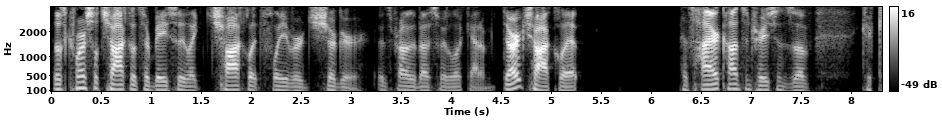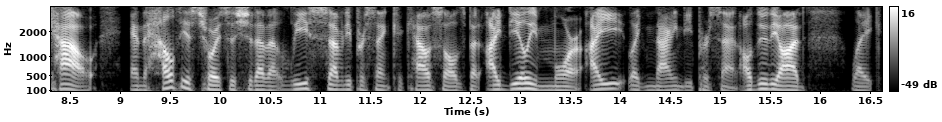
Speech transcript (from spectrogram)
those commercial chocolates are basically like chocolate flavored sugar is probably the best way to look at them. Dark chocolate has higher concentrations of cacao and the healthiest choices should have at least 70% cacao solids, but ideally more. I eat like 90%. I'll do the odd like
